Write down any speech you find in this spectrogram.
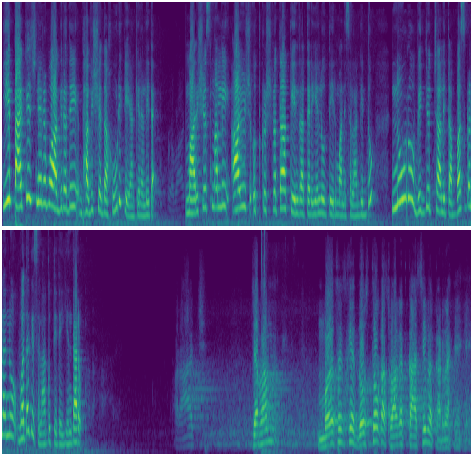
ಈ ಪ್ಯಾಕೇಜ್ ನೆರವು ಆಗಿರದೆ ಭವಿಷ್ಯದ ಹೂಡಿಕೆಯಾಗಿರಲಿದೆ. ಮಾರಿಷಸ್ನಲ್ಲಿ ಆಯುಷ್ ಉತ್ಕೃಷ್ಟತಾ ಕೇಂದ್ರ ತೆರೆಯಲು ತೀರ್ಮಾನಿಸಲಾಗಿದ್ದು, ನೂರು ವಿದ್ಯುತ್ ಚಾಲಿತ ಬಸ್ಗಳನ್ನು ಒದಗಿಸಲಾಗುತ್ತಿದೆ ಎಂದರು. जब हम मॉरिशस के दोस्तों का स्वागत काशी में कर रहे हैं,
